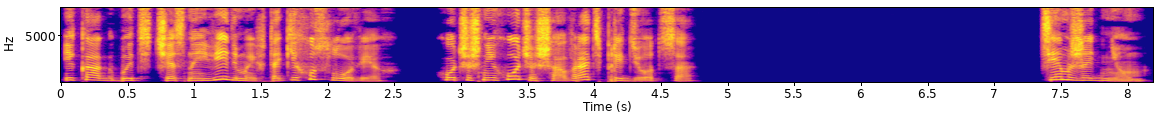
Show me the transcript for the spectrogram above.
И как быть честной ведьмой в таких условиях? Хочешь не хочешь, а врать придется. Тем же днем.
